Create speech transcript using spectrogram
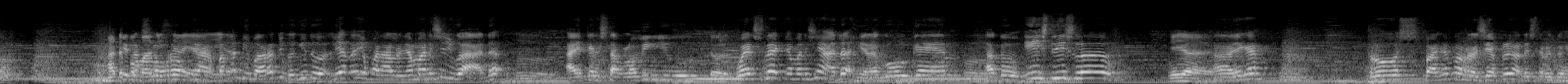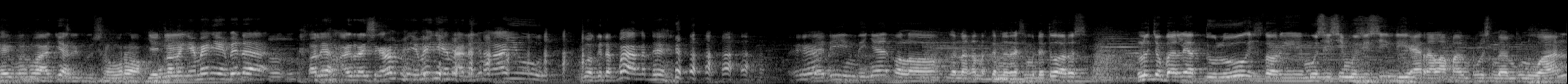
Ada pemanisnya ya, iya. bahkan di barat juga gitu lihat aja panelnya manisnya juga ada Hmm. I Can Stop Loving You Betul. Snack yang manisnya ada Here I Go Again Hmm. atau Is This Love iya Nah, ya kan? Terus banyak kan Led Zeppelin ada Straight to Heaven wajar itu slow rock. Jadi- Bukan menye-menye beda. Mm. Kalau yang air sekarang menye-menye nadanya Melayu. Gua gedek banget deh. Ya. Jadi intinya kalau anak-anak generasi muda tuh harus lu coba lihat dulu histori musisi-musisi di era 80 90-an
